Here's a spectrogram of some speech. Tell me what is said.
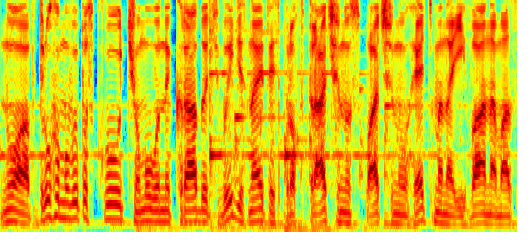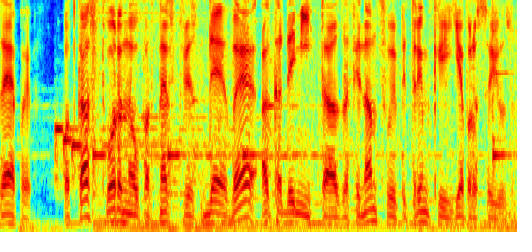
Ну а в другому випуску, чому вони крадуть, ви дізнаєтесь про втрачену спадщину гетьмана Івана Мазепи. Подкаст створений у партнерстві з ДВ Академі та за фінансової підтримки Євросоюзу.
